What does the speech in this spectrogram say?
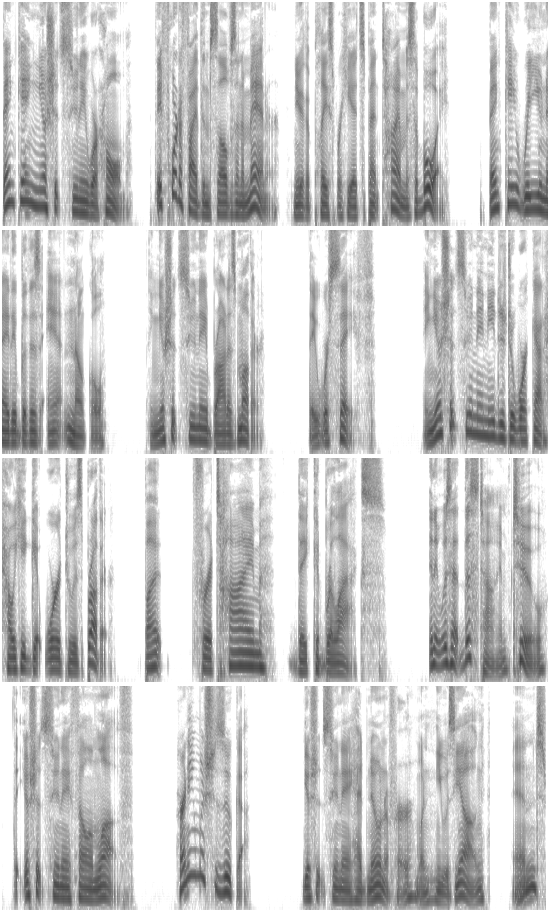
Benkei and Yoshitsune were home. They fortified themselves in a manor near the place where he had spent time as a boy. Benkei reunited with his aunt and uncle, and Yoshitsune brought his mother. They were safe. And Yoshitsune needed to work out how he could get word to his brother. But for a time, they could relax. And it was at this time, too, that Yoshitsune fell in love. Her name was Shizuka, Yoshitsune had known of her when he was young, and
